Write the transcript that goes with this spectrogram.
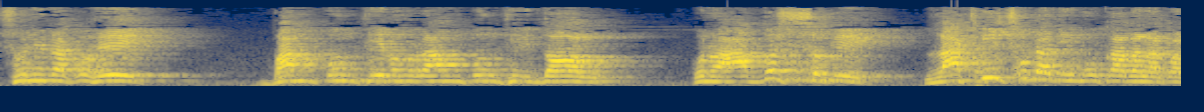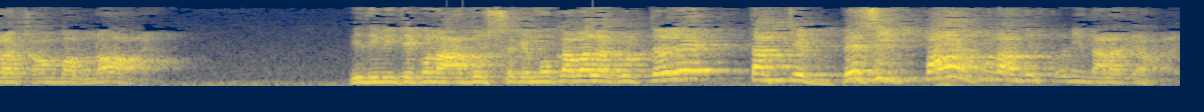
শুনে রাখো হে বামপন্থী এবং রামপন্থীর দল। কোন আদর্শকে লাঠি ছোটা দিয়ে মোকাবেলা করা সম্ভব নয়। পৃথিবীতে কোন আদর্শকে মোকাবেলা করতে হলে তার চেয়ে বেশি পাওয়ারফুল আদর্শ নিয়ে দাঁড়াতে হয়।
